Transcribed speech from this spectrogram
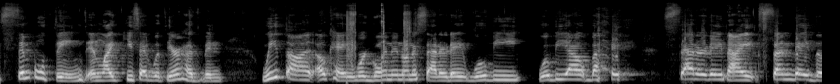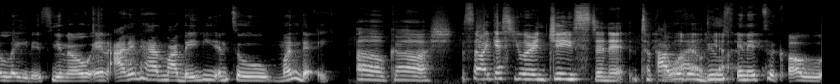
simple things and like you said with your husband we thought okay we're going in on a saturday we'll be we'll be out by saturday night sunday the latest you know and i didn't have my baby until monday Oh gosh! So I guess you were induced, and it took. I was induced, yeah. and it took a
